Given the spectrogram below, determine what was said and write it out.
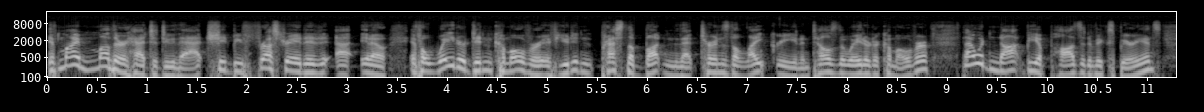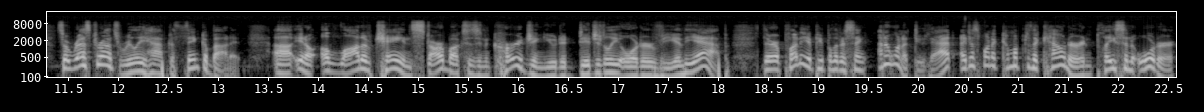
if my mother had to do that, she'd be frustrated. Uh, you know, if a waiter didn't come over, if you didn't press the button that turns the light green and tells the waiter to come over, that would not be a positive experience. So restaurants really have to think about it. Uh, you know, a lot of chains, Starbucks is encouraging you to digitally order via the app. There are plenty of people that are saying, I don't want to do that. I just want to come up to the counter and place an order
